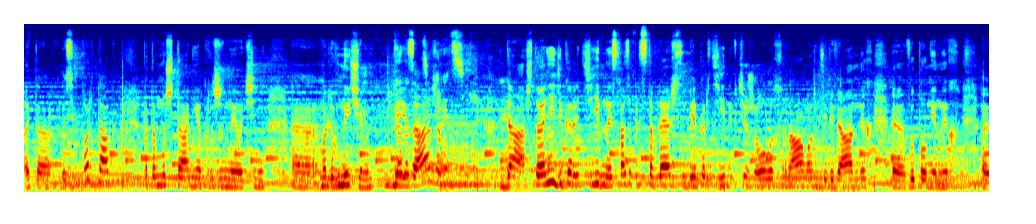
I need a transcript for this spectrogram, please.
это до сих пор так, потому что они окружены очень э, малевничим пейзажем. Да, что они декоративные, сразу представляешь себе картины в тяжелых рамах деревянных, э, выполненных э,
